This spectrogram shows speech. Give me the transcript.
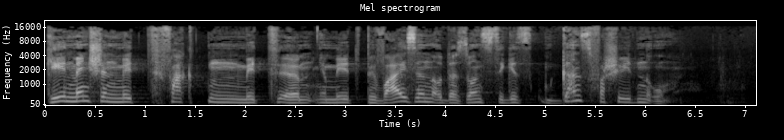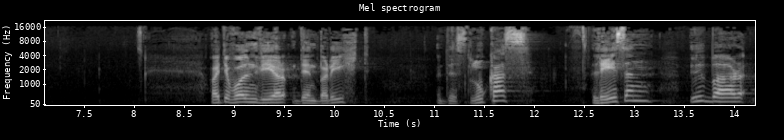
Gehen Menschen mit Fakten, mit, ähm, mit Beweisen oder sonstiges ganz verschieden um. Heute wollen wir den Bericht des Lukas lesen über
